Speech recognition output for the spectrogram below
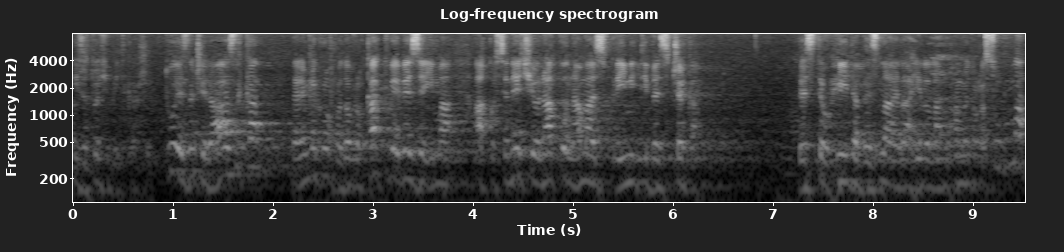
I za to će biti kaže. Tu je znači razlika, da ne rekao, pa dobro, kakve veze ima ako se neće onako namaz primiti bez čega? Bez teuhida, bez la ilaha illallah Muhammedu Rasulullah,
